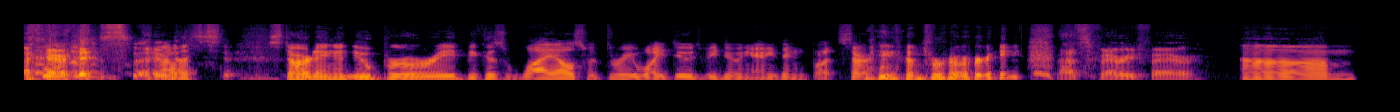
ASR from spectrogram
there it is. There uh, is. starting a new brewery because why else would three white dudes be doing anything but starting a brewery? That's very fair. Um,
